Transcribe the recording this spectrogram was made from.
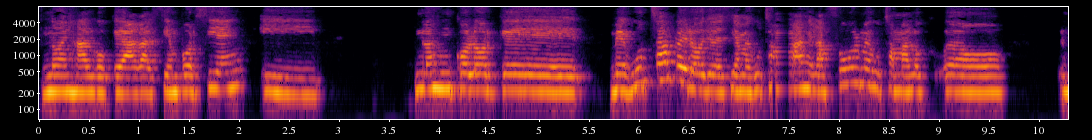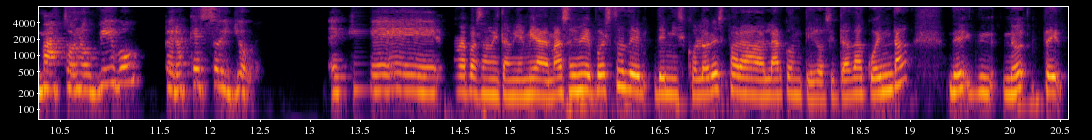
no es algo que haga al 100% y no es un color que me gusta, pero yo decía, me gusta más el azul, me gustan más los, más tonos vivos, pero es que soy yo. Es que... Me ha pasado a mí también. Mira, además hoy me he puesto de, mis colores para hablar contigo. Si te has dado cuenta, no, te,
